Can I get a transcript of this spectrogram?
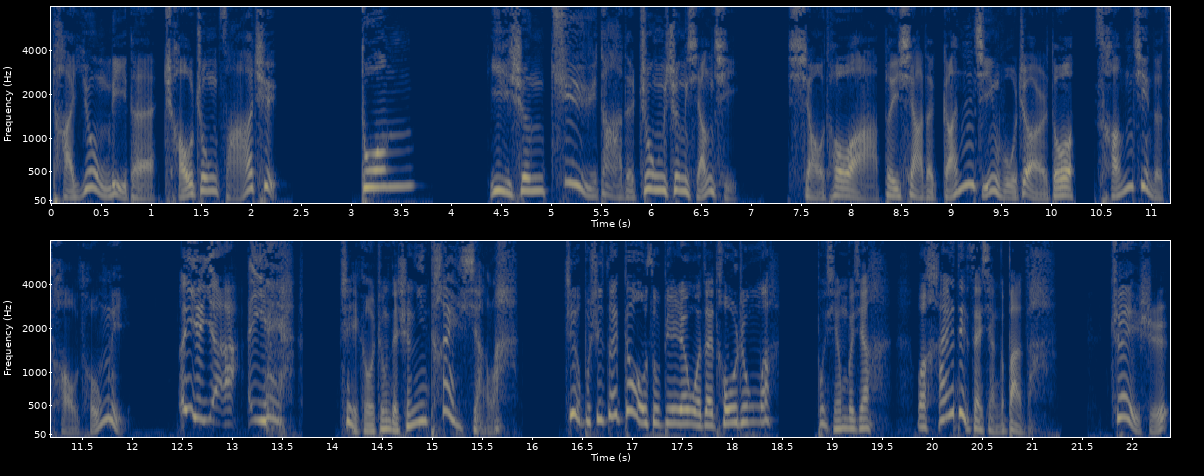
他用力的朝钟砸去，咣！一声巨大的钟声响起，小偷啊，被吓得赶紧捂着耳朵，藏进了草丛里。哎呀呀，哎呀呀！这口钟的声音太响了，这不是在告诉别人我在偷钟吗？不行不行，我还得再想个办法。这时，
